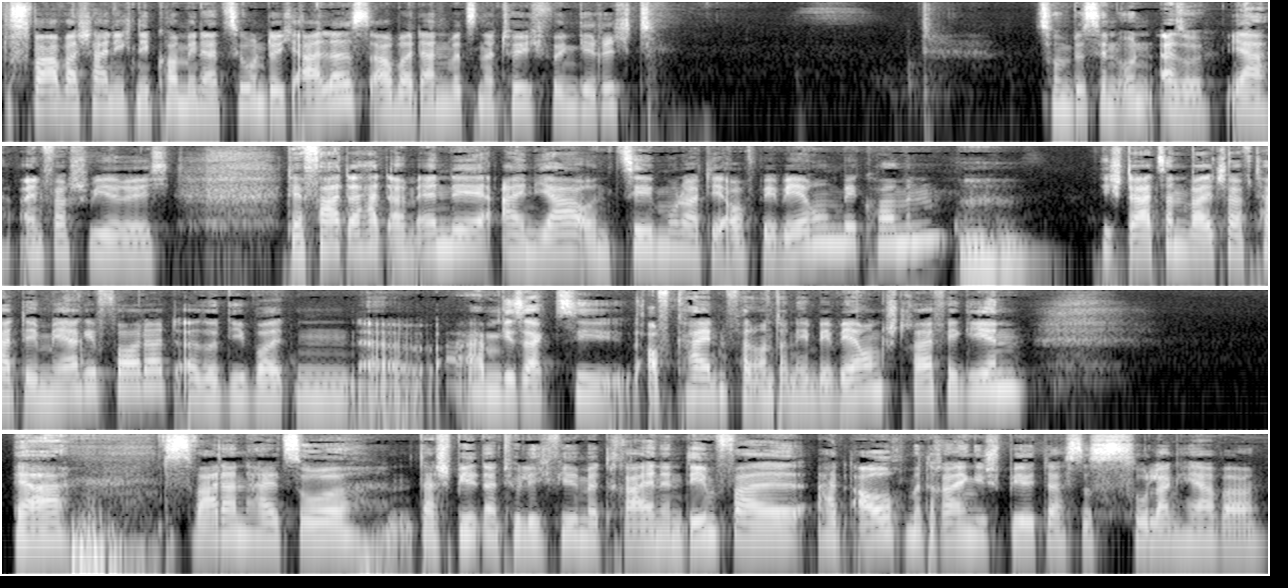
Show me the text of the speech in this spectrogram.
Das war wahrscheinlich eine Kombination durch alles, aber dann wird es natürlich für ein Gericht so ein bisschen un, also ja, einfach schwierig. Der Vater hat am Ende ein Jahr und zehn Monate auf Bewährung bekommen. Mhm. Die Staatsanwaltschaft hatte mehr gefordert, also die wollten, äh, haben gesagt, sie auf keinen Fall unter eine Bewährungsstrafe gehen. Ja, das war dann halt so, da spielt natürlich viel mit rein. In dem Fall hat auch mit reingespielt, dass das so lang her war.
